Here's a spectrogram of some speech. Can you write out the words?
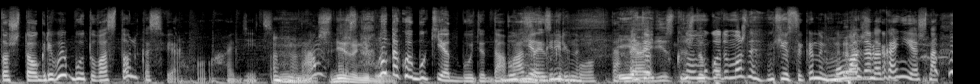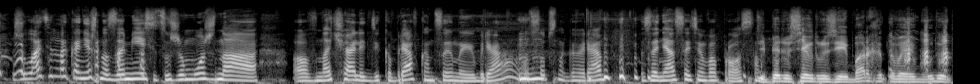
то, что грибы будут у вас только сверху выходить. Мгм. Да? Снизу не Ну, будет. такой букет будет, да, Букет ваза из грибный. грибов. да. Я Это к Новому что году можно? Можно, конечно. Желательно, конечно, за месяц уже можно в начале декабря, в конце ноября, вот, собственно говоря, заняться этим вопросом. Теперь у всех друзей Бархатовой будут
